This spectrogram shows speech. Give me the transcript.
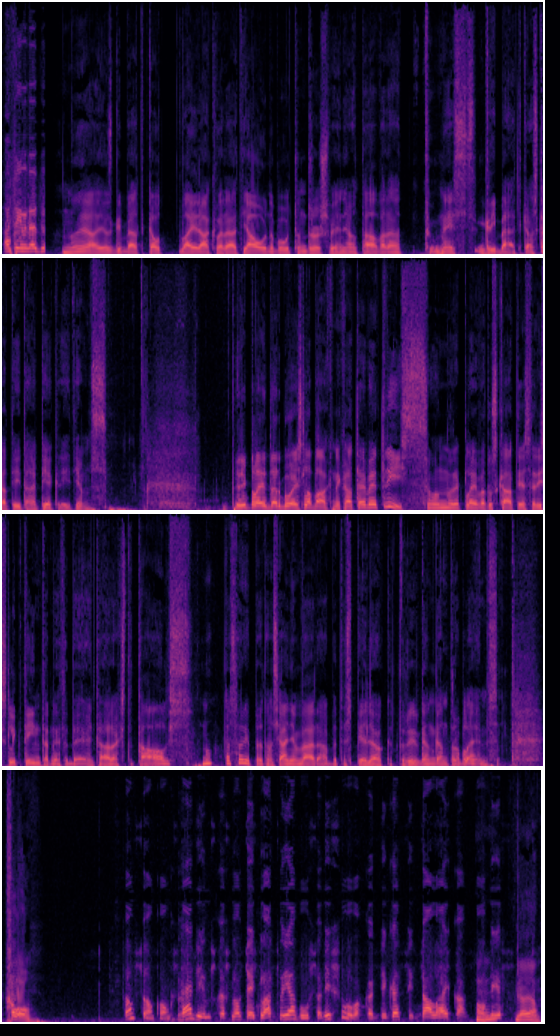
acīm redzot, Nu jā, jūs gribētu kaut vairāk varētu jauna būt, un droši vien jau tā varētu, mēs gribētu kā skatītāji piekrīt jums. Replay darbojas labāk nekā TV3, un replay var uzkārties arī slikti interneta dēļ. Tā raksta tālis. Nu, tas arī, protams, jāņem vērā, bet es pieļauju, ka tur ir gan, gan problēmas. Halo! Tomsona kungs, redzējums, kas notiek Latvijā, būs arī šovakar, tikai citā laikā. Paldies! Mm, jā, jā.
